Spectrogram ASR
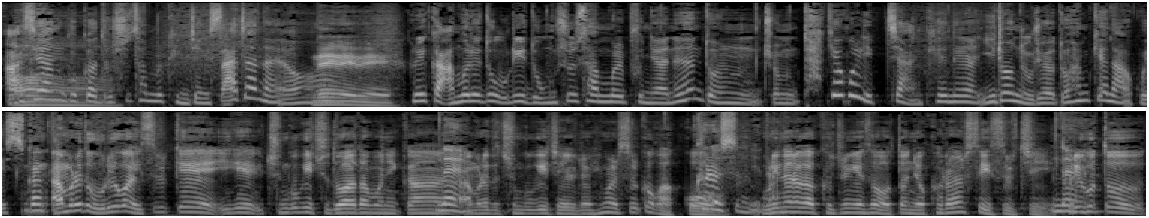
아세안 아. 국가들 수산물 굉장히 싸잖아요. 네네네. 그러니까 아무래도 우리 농수산물 분야는 좀 좀 타격을 입지 않겠느냐 이런 우려도 함께 나오고 있습니다. 그러니까 아무래도 우려가 있을 게 이게 중국이 주도하다 보니까 네. 아무래도 중국이 제일 좀 힘을 쓸 것 같고 그렇습니다. 우리나라가 그 중에서 어떤 역할을 할 수 있을지 네. 그리고 또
